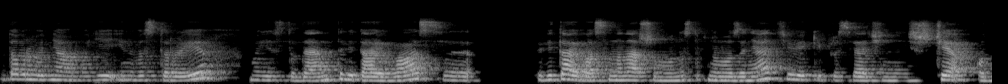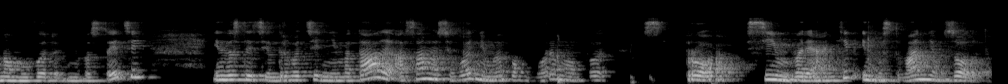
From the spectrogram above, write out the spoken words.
Доброго дня, мої інвестори, мої студенти. Вітаю вас. Е, Вітаю вас на нашому наступному занятті, який присвячений ще одному виду інвестицій. Інвестиції в дорогоцінні метали. А саме сьогодні ми поговоримо в, про сім варіантів інвестування в золото.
